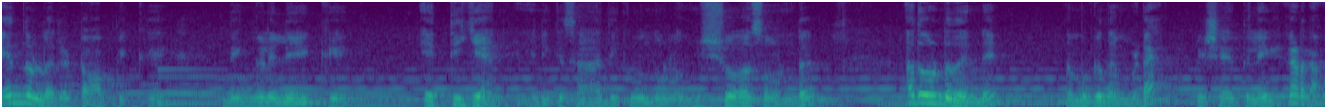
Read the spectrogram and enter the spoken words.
എന്നുള്ളൊരു ടോപ്പിക്ക് നിങ്ങളിലേക്ക് എത്തിക്കാൻ എനിക്ക് സാധിക്കുമെന്നുള്ള വിശ്വാസമുണ്ട്. അതുകൊണ്ട് തന്നെ നമുക്ക് നമ്മുടെ വിഷയത്തിലേക്ക് കിടക്കാം.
